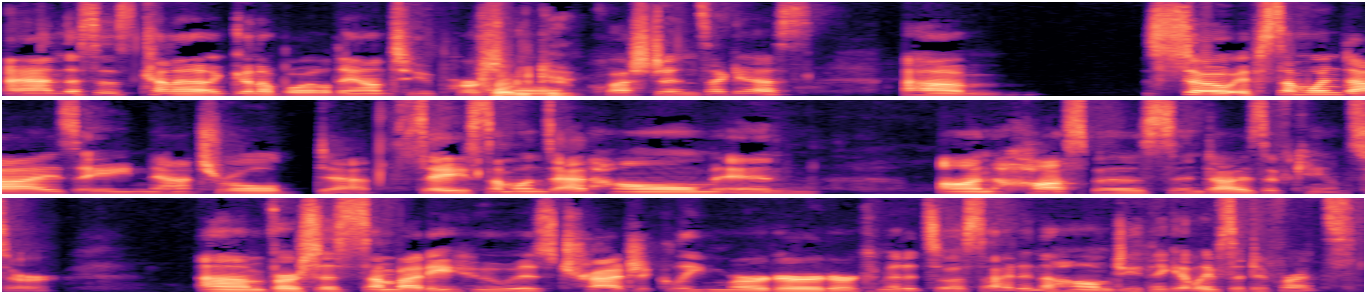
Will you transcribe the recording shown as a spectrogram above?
And this is kind of going to boil down to personal 42. questions, I guess. Um, so if someone dies a natural death, say someone's at home and on hospice and dies of cancer, um, versus somebody who is tragically murdered or committed suicide in the home, do you think it leaves a difference?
